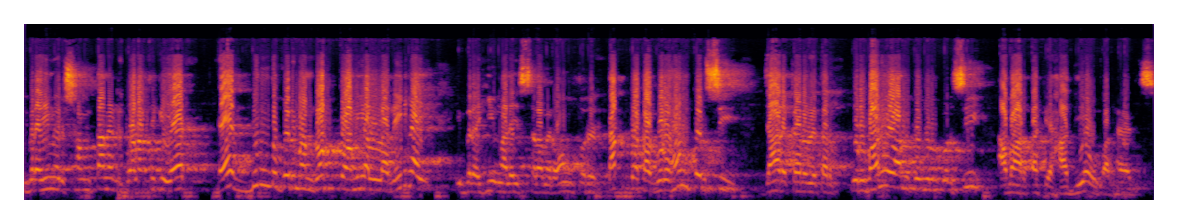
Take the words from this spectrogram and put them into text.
ইব্রাহিমের সন্তানের গলা থেকে এক এক বিন্দু পরিমাণ রক্ত আমি আল্লাহ নেই নাই। ইব্রাহিম আলাই ইসলামের অন্তরের তাকুয়াটা গ্রহণ করছি, যার কারণে তার কোরবানিও আমি কবুল করছি, আবার তাকে হাদিয়াও পাঠায় দিছি।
